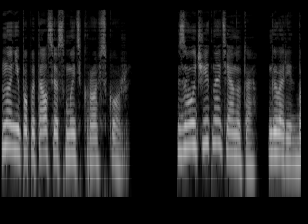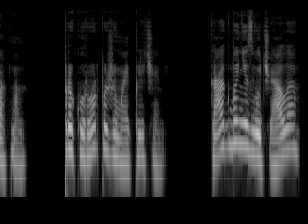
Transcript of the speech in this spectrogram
но не попытался смыть кровь с кожи. «Звучит натянуто», — говорит Бакман. Прокурор пожимает плечами. Как бы ни звучало,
